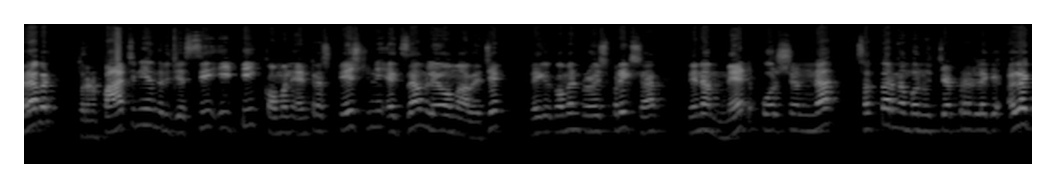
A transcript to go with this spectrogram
બરાબર? ધોરણ પાંચની અંદર જે સીઈટી કોમન એન્ટ્રન્સ ટેસ્ટની એક્ઝામ લેવામાં આવે છે. એટલે કે કોમન પ્રવેશ પરીક્ષા તેના મેટ પોર્શનના સત્તર નંબરનું ચેપ્ટર એટલે કે અલગ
